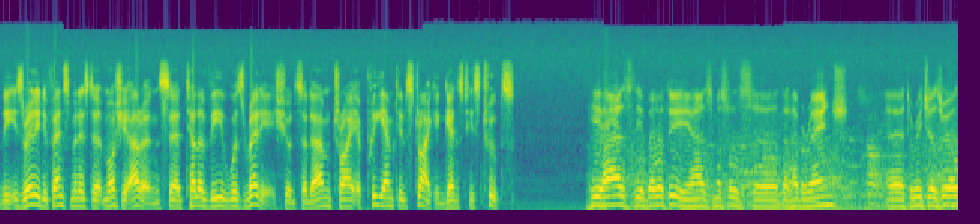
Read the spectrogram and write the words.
The Israeli Defense Minister Moshe Arens said Tel Aviv was ready should Saddam try a preemptive strike against his troops. He has the ability, he has missiles uh, that have a range uh, to reach Israel,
